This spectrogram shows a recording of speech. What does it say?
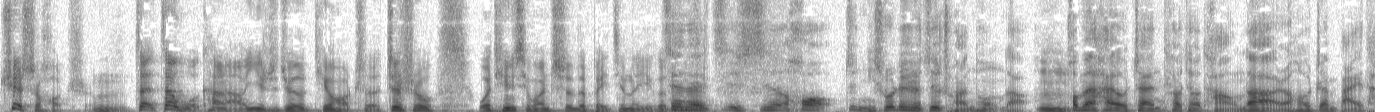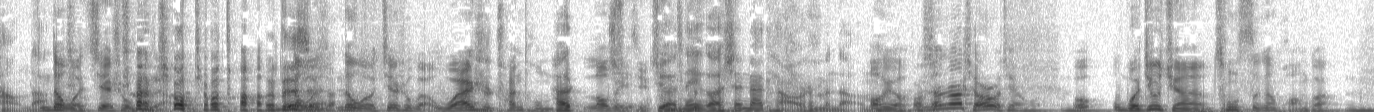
确实好吃。嗯，在在我看来啊，一直觉得挺好吃的，这是我挺喜欢吃的北京的一个东西。现在这新后这你说这是最传统的，嗯，后面还有蘸跳跳糖的，然后蘸白糖的，那我接受不了，跳跳糖的那？我那我接受不了，我还是传统还有老北京。卷那个山楂条什么的。嗯哦哟，哦，山楂条我见过。我我就卷葱丝跟黄瓜，嗯，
